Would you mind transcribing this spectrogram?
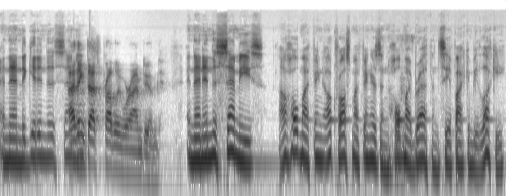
and then to get into the semis. I think that's probably where I'm doomed. And then in the semis, I'll hold my finger, I'll cross my fingers and hold my breath and see if I can be lucky.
